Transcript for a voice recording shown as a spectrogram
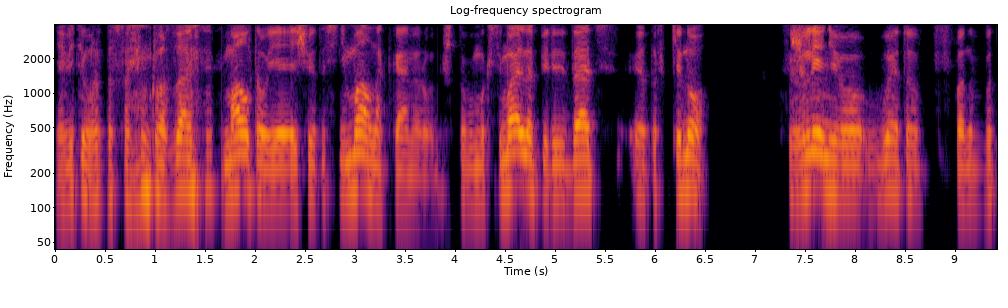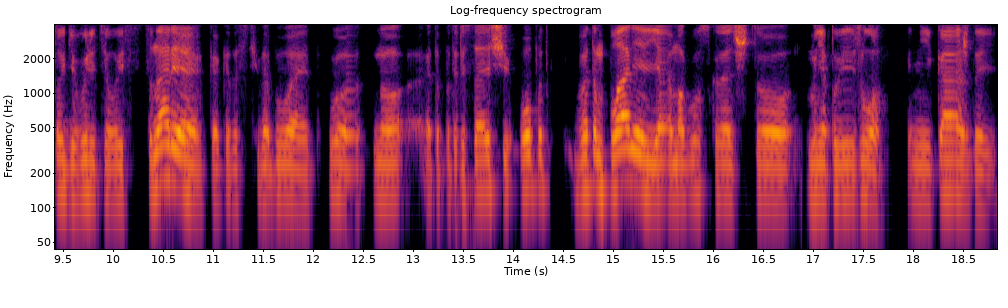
я видел это своими глазами. Мало того, я еще это снимал на камеру, чтобы максимально передать это в кино. К сожалению, это в итоге вылетело из сценария, как это всегда бывает. Вот. Но это потрясающий опыт. В этом плане я могу сказать, что мне повезло. Не каждый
